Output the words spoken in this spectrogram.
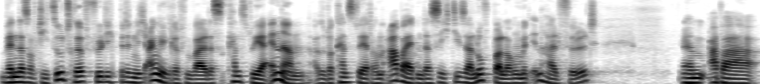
wenn das auf dich zutrifft, fühl dich bitte nicht angegriffen, weil das kannst du ja ändern. Also da kannst du ja daran arbeiten, dass sich dieser Luftballon mit Inhalt füllt. Ähm, aber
